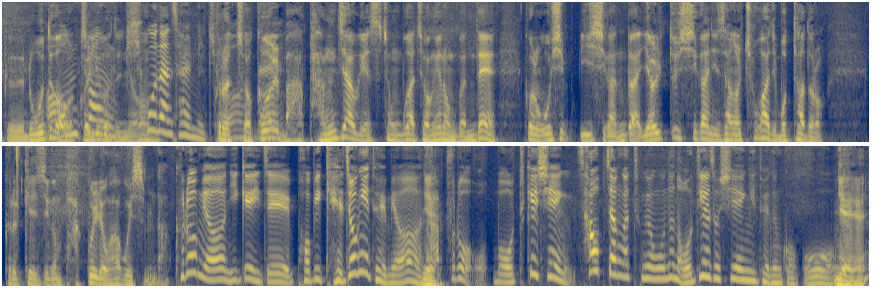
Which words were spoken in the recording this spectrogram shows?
그 로드가 엄청 걸리거든요. 피곤한 삶이죠. 그렇죠. 그걸 네. 막 방지하기 위해서 정부가 정해놓은 건데 그걸 52시간, 그러니까 12시간 이상을 초과하지 못하도록 그렇게 지금 바꾸려고 하고 있습니다. 그러면 이게 이제 법이 개정이 되면 예. 앞으로 뭐 어떻게 시행 사업장 같은 경우는 어디에서 시행이 되는 거고 예.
